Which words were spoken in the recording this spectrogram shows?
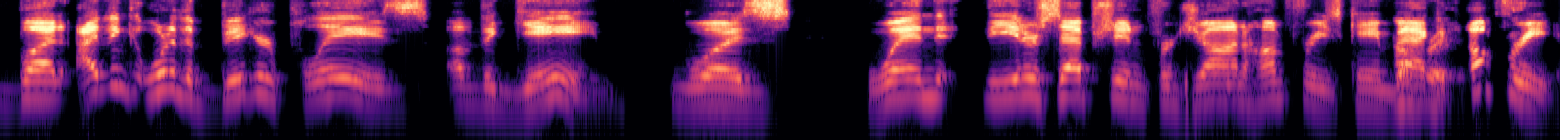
But I think one of the bigger plays of the game was when the interception for John Humphreys came back. Humphrey. Humphrey,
